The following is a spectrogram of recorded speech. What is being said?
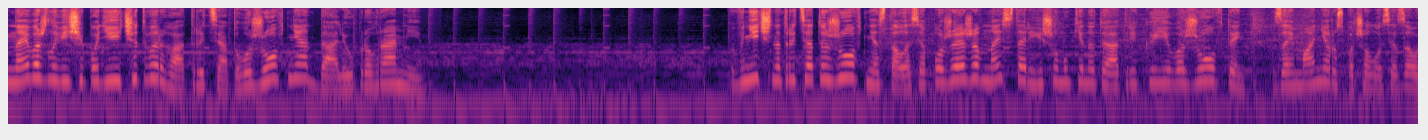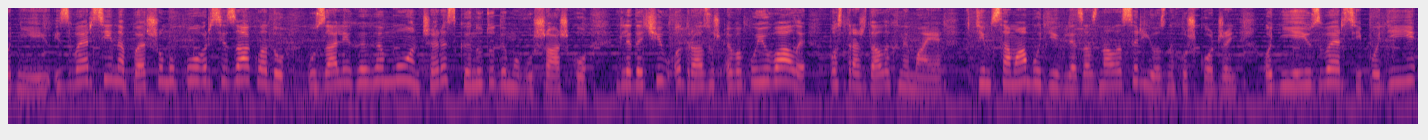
найважливіші події четверга, 30 жовтня. Далі у програмі. В ніч на 30 жовтня сталася пожежа в найстарішому кінотеатрі Києва Жовтень. Займання розпочалося за однією із версій на першому поверсі закладу у залі Гегемон через кинуту димову шашку. Глядачів одразу ж евакуювали. Постраждалих немає. Втім, сама будівля зазнала серйозних ушкоджень. Однією з версій події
